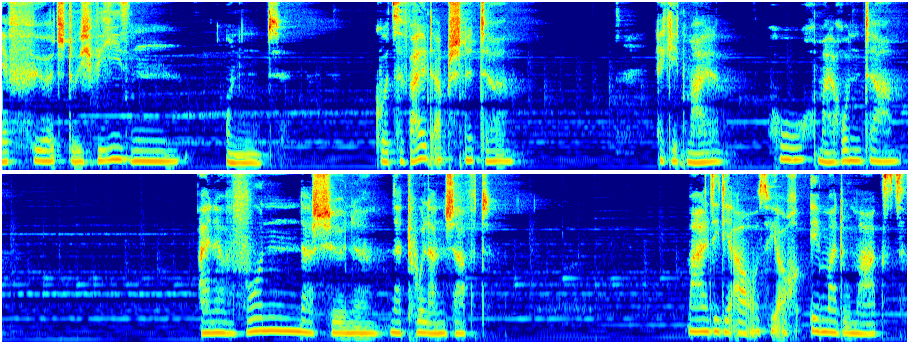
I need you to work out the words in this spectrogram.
Er führt durch Wiesen und kurze Waldabschnitte. Er geht mal hoch, mal runter. Eine wunderschöne Naturlandschaft. Mal sie dir aus, wie auch immer du magst.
